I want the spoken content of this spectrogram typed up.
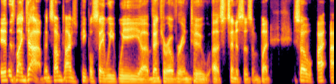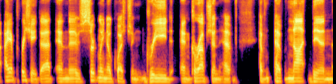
it is my job. And sometimes people say we we uh, venture over into uh, cynicism, but so I, I appreciate that, and there's certainly no question greed and corruption have have have not been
